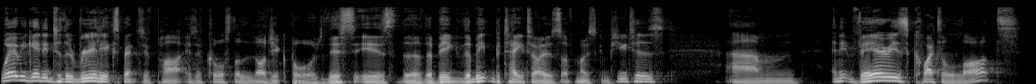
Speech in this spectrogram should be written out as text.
Where we get into the really expensive part is, of course, the logic board. This is the the big the meat and potatoes of most computers, um, and it varies quite a lot.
